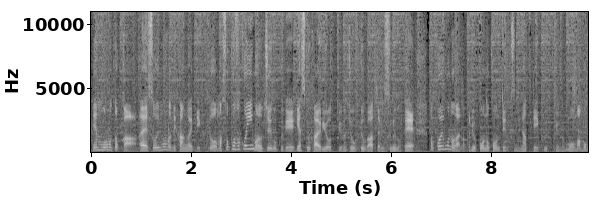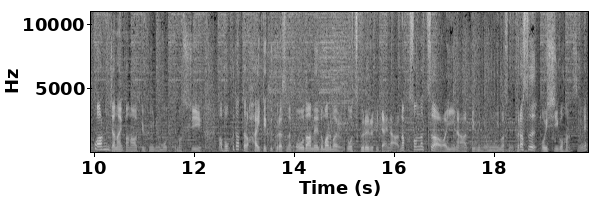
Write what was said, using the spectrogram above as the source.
点物とか、えー、そういうもので考えていくと、まあ、そこそこいいもの中国で安く買えるよっていうような状況があったりするので、まあ、こういうものがなんか旅行のコンテンツになっていくっていうのも、まあ、僕はあるんじゃないかなというふうに思ってますし、まあ、僕だったらハイテクプラスなんかオーダーメイド〇〇を作れるみたいな、なんかそんなツアーはいいなっていうふうに思いますね。プラス美味しいご飯ですよね。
